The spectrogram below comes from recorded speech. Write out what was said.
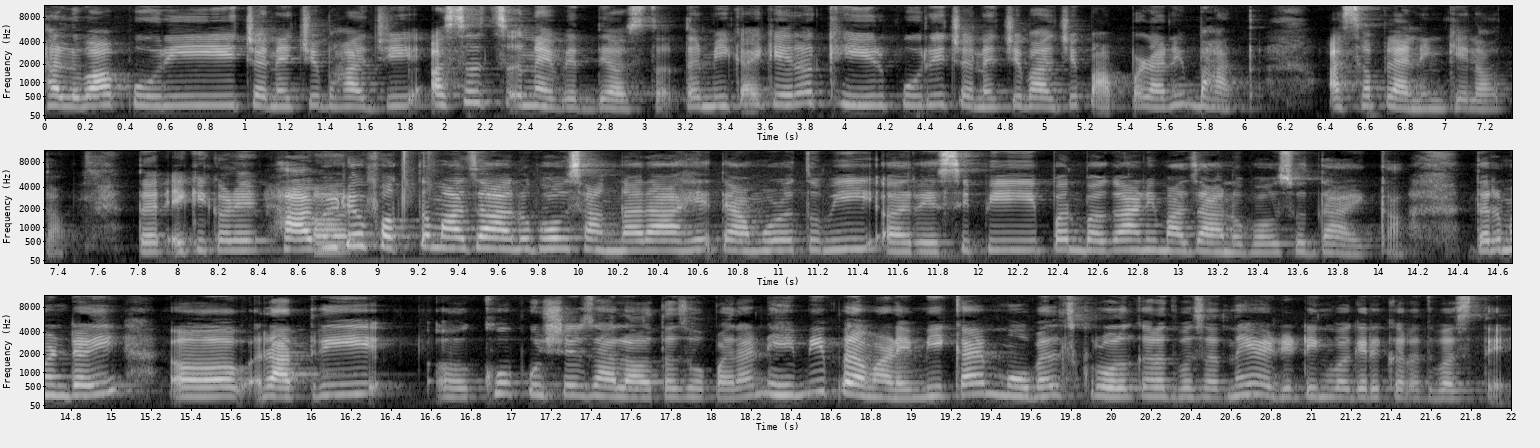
हलवा पुरी चण्याची भाजी असंच नैवेद्य असतं. तर मी काय केलं? खीर पुरी चण्याची भाजी पापड आणि भात असा प्लॅनिंग केला होता. तर एकीकडे हा व्हिडिओ फक्त माझा अनुभव सांगणारा आहे त्यामुळं तुम्ही रेसिपी पण बघा आणि माझा अनुभवसुद्धा ऐका. तर मंडळी रात्री खूप उशीर झाला होता झोपायला. नेहमीप्रमाणे मी काय मोबाईल स्क्रोल करत बसत नाही एडिटिंग वगैरे करत बसते.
